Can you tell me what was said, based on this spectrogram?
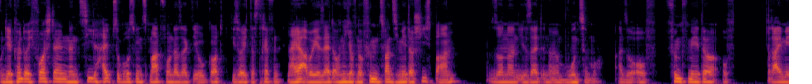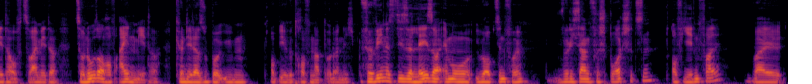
Und ihr könnt euch vorstellen, ein Ziel halb so groß wie ein Smartphone, da sagt ihr, oh Gott, wie soll ich das treffen? Naja, aber ihr seid auch nicht auf nur 25 Meter Schießbahn, sondern ihr seid in eurem Wohnzimmer. Also auf 5 Meter, auf 3 Meter, auf 2 Meter, zur Not auch auf 1 Meter. Könnt ihr da super üben, ob ihr getroffen habt oder nicht. Für wen ist diese Laser-Ammo überhaupt sinnvoll? Würde ich sagen, für Sportschützen auf jeden Fall, weil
